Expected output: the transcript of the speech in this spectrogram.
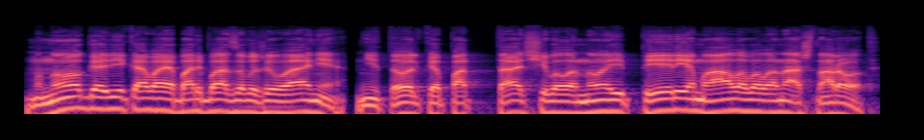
многовековая борьба за выживание не только подтачивала, но и перемалывала наш народ.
